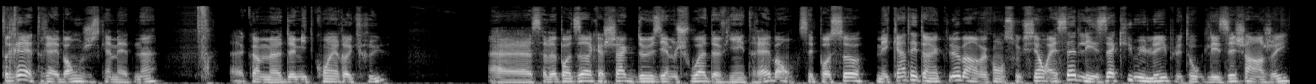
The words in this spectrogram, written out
très, très bon jusqu'à maintenant, euh, comme euh, demi de coin recru. Euh, ça veut pas dire que chaque deuxième choix devient très bon. C'est pas ça. Mais quand tu es un club en reconstruction, essaie de les accumuler plutôt que de les échanger.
